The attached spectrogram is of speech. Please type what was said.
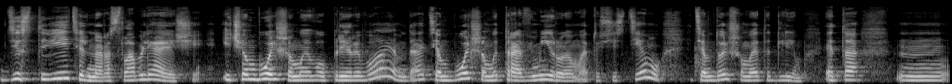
действительно расслабляющий. И чем больше мы его прерываем, да, тем больше мы травмируем эту систему, и тем дольше мы это длим. Это а,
